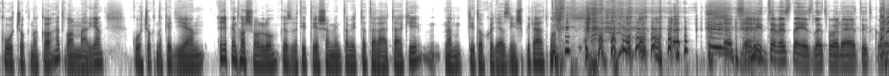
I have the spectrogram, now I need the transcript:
coachoknak a, hát van már ilyen, coachoknak egy ilyen, egyébként hasonló közvetítése, mint amit te találtál ki. Nem titok, hogy ez inspirált most. Szerintem ez nehéz lett volna eltitkolni.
